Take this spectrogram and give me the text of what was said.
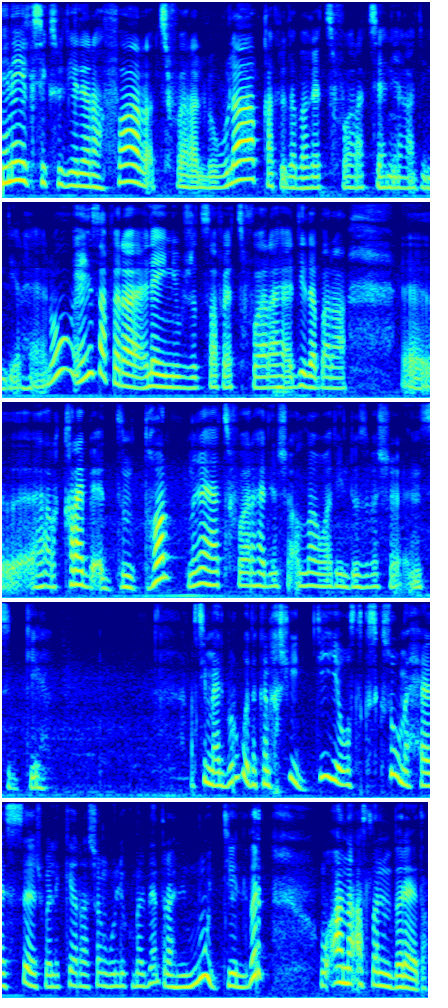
هنايا الكسكسو ديالي راه فار التصفيرة الأولى بقات له دابا غير التصفيرة الثانية غادي نديرها له. يعني صافي راه على عيني وجد صافي التصفيرة هذه دابا راه آه قريب يأذن الظهر غير هاد التصفيرة هذه إن شاء الله وغادي ندوز باش نسقيه. عرفتي مع البرودة كنخشي يديا وسط الكسكسو ما حاساش ولكن راه شنقول لكم البنات راه ال mood ديال البرد وأنا أصلا مبراده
